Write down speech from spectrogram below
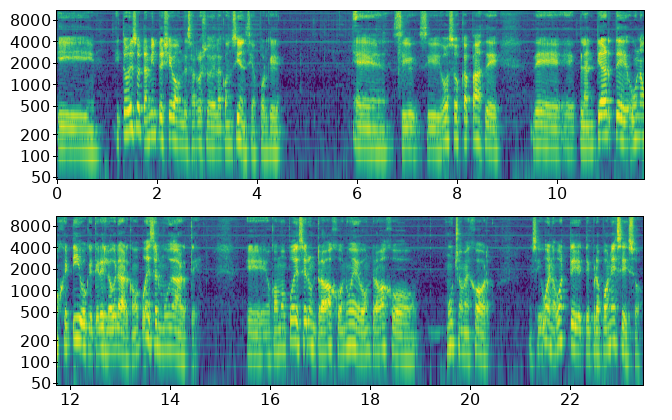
Y y todo eso también te lleva a un desarrollo de la conciencia, porque eh, si, vos sos capaz de, de eh, plantearte un objetivo que querés lograr, como puede ser mudarte, eh, o como puede ser un trabajo nuevo, un trabajo mucho mejor. Si bueno, vos te, te propones eso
